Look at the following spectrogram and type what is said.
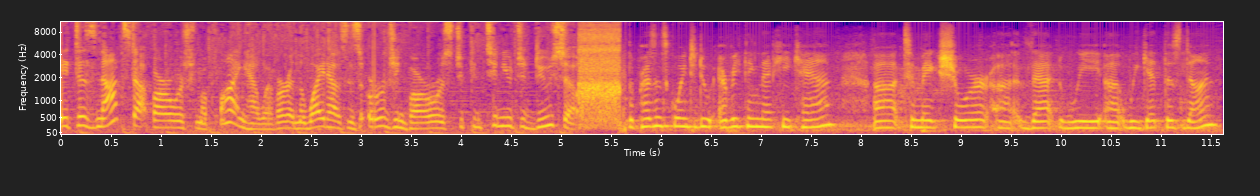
It does not stop borrowers from applying, however, and the White House is urging borrowers to continue to do so. The president's going to do everything that he can uh, to make sure uh, that we uh, we get this done.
